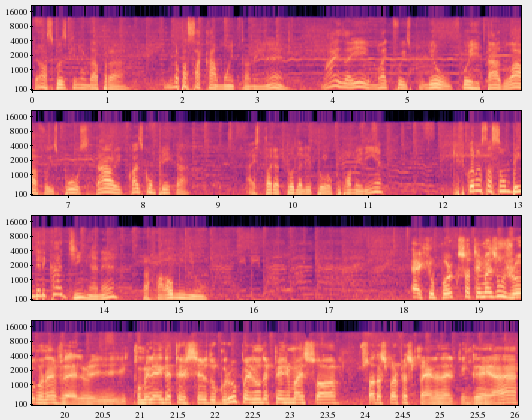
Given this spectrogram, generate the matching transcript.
Tem umas coisas que não dá pra não dá pra sacar muito também, né? Mas aí o moleque foi expulso, ficou irritado lá, foi expulso e tal, e quase complica a história toda ali pro, pro Palmeirinha. Que ficou numa situação bem delicadinha, né? para falar o mínimo. É que o porco só tem mais um jogo, né, velho? E como ele ainda é terceiro do grupo, ele não depende mais só, só das próprias pernas, né? Ele tem que ganhar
